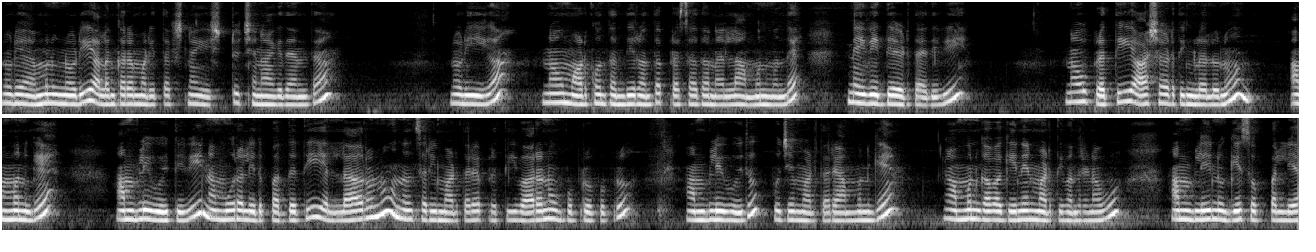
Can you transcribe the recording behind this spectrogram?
ನೋಡಿ, ಅಮ್ಮನಿಗೆ ನೋಡಿ, ಅಲಂಕಾರ ಮಾಡಿದ ತಕ್ಷಣ ಎಷ್ಟು ಚೆನ್ನಾಗಿದೆ ಅಂತ. ನೋಡಿ, ಈಗ ನಾವು ಮಾಡ್ಕೊಂಡು ತಂದಿರೋಂಥ ಪ್ರಸಾದನೆಲ್ಲ ಅಮ್ಮನ ಮುಂದೆ ನೈವೇದ್ಯ ಇಡ್ತಾಯಿದ್ದೀವಿ ನಾವು ಪ್ರತಿ ಆಷಾಢ ತಿಂಗಳಲ್ಲೂ ಅಮ್ಮನಿಗೆ ಅಂಬ್ಲಿ ಹುಯ್ತೀವಿ ನಮ್ಮೂರಲ್ಲಿ ಇದು ಪದ್ಧತಿ ಎಲ್ಲರೂ ಒಂದೊಂದು ಸರಿ ಮಾಡ್ತಾರೆ. ಪ್ರತಿ ವಾರನೂ ಒಬ್ಬೊಬ್ರು ಒಬ್ಬೊಬ್ಬರು ಅಂಬ್ಲಿ ಹುಯ್ದು ಪೂಜೆ ಮಾಡ್ತಾರೆ ಅಮ್ಮನಿಗೆ. ಅಮ್ಮನಿಗೆ ಅವಾಗ ಏನೇನು ಮಾಡ್ತೀವಿ ಅಂದರೆ ನಾವು ಅಂಬ್ಲಿ, ನುಗ್ಗೆ, ಸೊಪ್ಪಲ್ಯ,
